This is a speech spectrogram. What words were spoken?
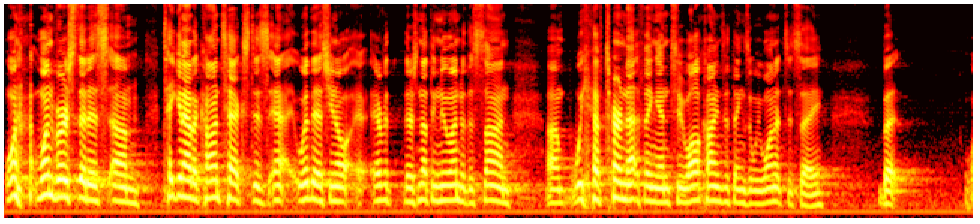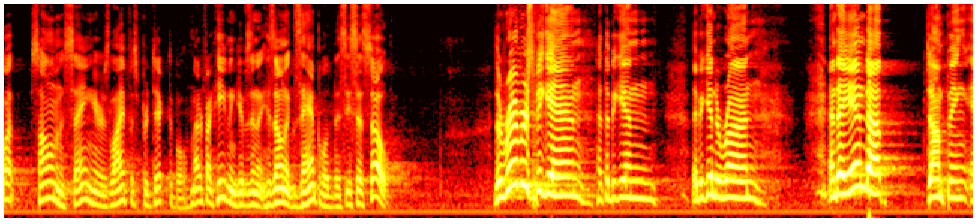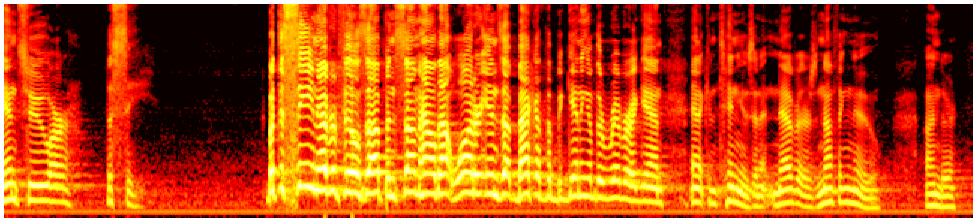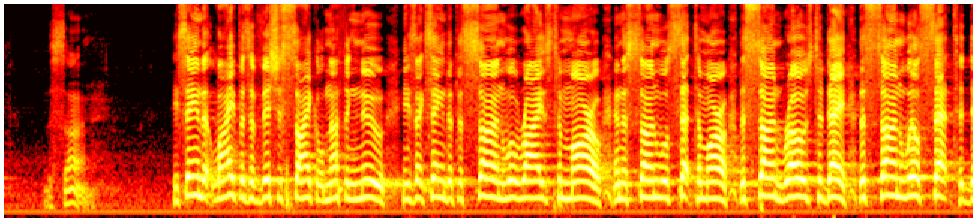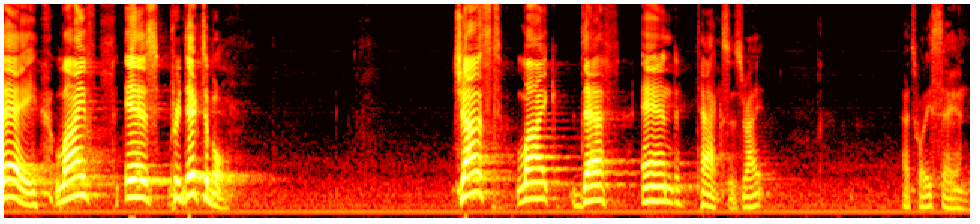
one, one verse that is um, taken out of context is uh, with this, you know, every, there's nothing new under the sun. Um, we have turned that thing into all kinds of things that we want it to say. But what Solomon is saying here is life is predictable. Matter of fact, he even gives his own example of this. He says, So, the rivers began at the begin, they begin to run, and they end up dumping into our, the sea. But the sea never fills up, and somehow that water ends up back at the beginning of the river again, and it continues, and it never, there's nothing new under the sun. He's saying that life is a vicious cycle, nothing new. He's like saying that the sun will rise tomorrow and the sun will set tomorrow. The sun rose today, the sun will set today. Life is predictable. Just like death, and taxes, right? That's what he's saying.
